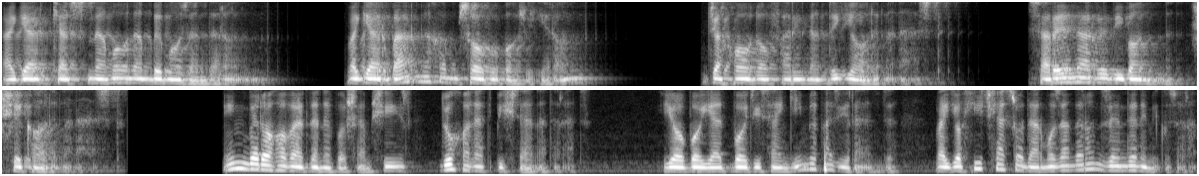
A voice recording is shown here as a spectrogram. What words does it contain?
اگر کس نمانم به مازندران وگر برنهم ساو و باژ گران جهان آفریننده یار من است. سر نره دیوان شکار من است. این به راه آوردن با شمشیر دو حالت بیشتر ندارد. یا باید باجی سنگین بپذیرند و یا هیچ کس را در مازندران زنده نمی‌گذارم.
